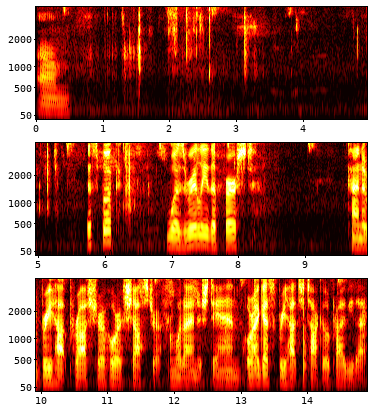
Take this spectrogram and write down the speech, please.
Um, this book was really the first kind of Brihat Parashara Hora Shastra, from what I understand. Or I guess Brihat Jataka would probably be that.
